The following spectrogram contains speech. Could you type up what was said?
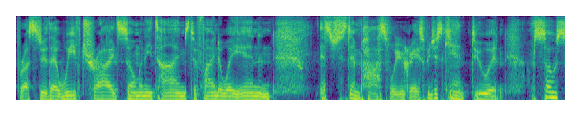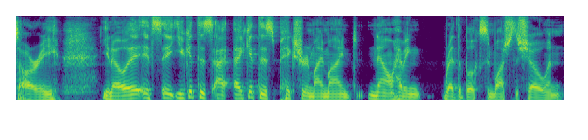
for us to do that. We've tried so many times to find a way in, and it's just impossible. Your Grace, we just can't do it. I'm so sorry. You know, it, it's it, you get this. I, I get this picture in my mind now, having read the books and watched the show, and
